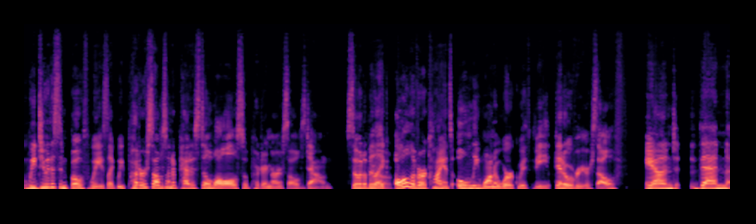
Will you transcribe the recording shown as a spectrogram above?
we do this in both ways. Like we put ourselves on a pedestal while also putting ourselves down. So it'll be yeah. like, all of our clients only want to work with me. Get over yourself. And then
